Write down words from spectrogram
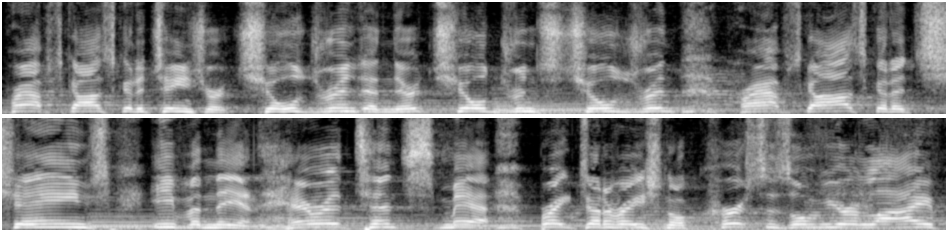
Perhaps God's going to change your children and their children's children. Perhaps God's going to change even the inheritance, man, break generational curses over your life.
